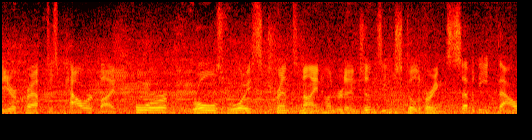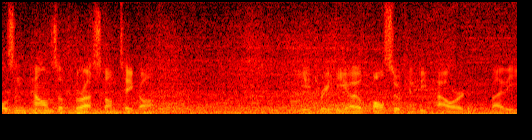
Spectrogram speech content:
The aircraft is powered by four Rolls-Royce Trent 900 engines, each delivering 70,000 pounds of thrust on takeoff. The A380 also can be powered by the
